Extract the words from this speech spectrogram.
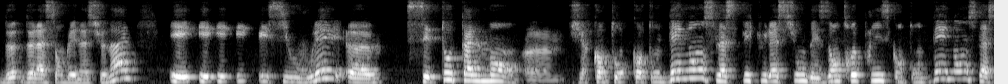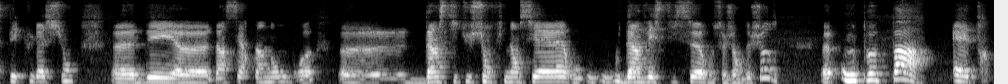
de, l'Assemblée nationale. Et, si vous voulez, euh, c'est totalement, euh, quand, on, dénonce la spéculation des entreprises, quand on dénonce la spéculation euh, euh, d'un certain nombre d'institutions financières ou, d'investisseurs ou ce genre de choses, on ne peut pas être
